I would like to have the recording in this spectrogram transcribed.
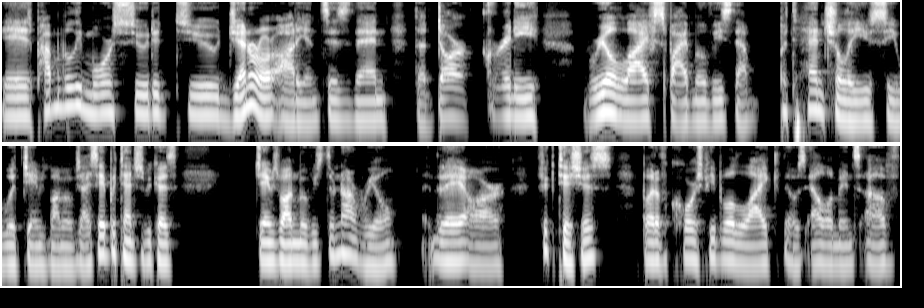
is probably more suited to general audiences than the dark, gritty, real life spy movies that potentially you see with James Bond movies. I say potentially because James Bond movies, they're not real. They are fictitious, but of course, people like those elements of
